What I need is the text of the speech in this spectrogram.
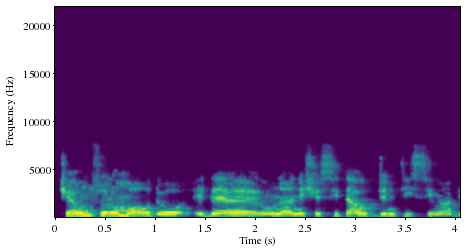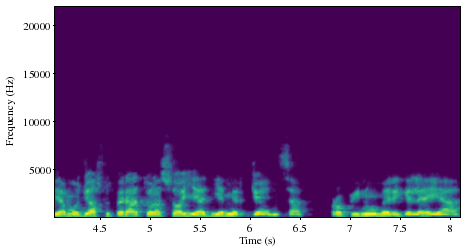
C'è un solo modo ed è una necessità urgentissima. Abbiamo già superato la soglia di emergenza, proprio i numeri che lei ha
